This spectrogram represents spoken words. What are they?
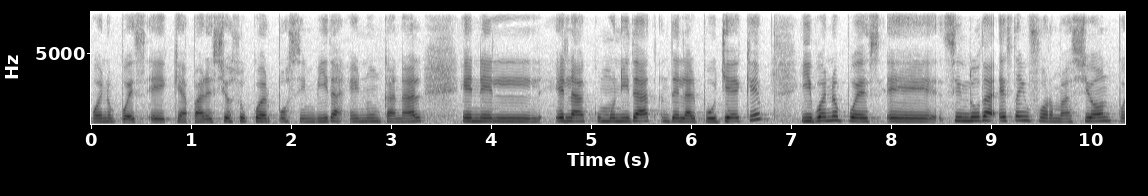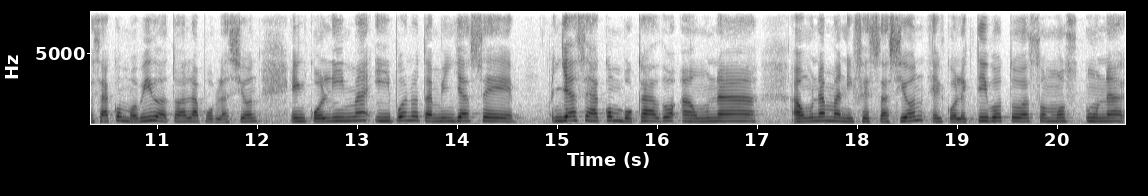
bueno, pues que apareció su cuerpo sin vida en un canal en, el, en la comunidad del Alpuyeque. Y, bueno, pues sin duda esta información pues ha conmovido a toda la población en Colima. Y, bueno, también ya se ya se ha convocado a una, a una manifestación. El colectivo Todas Somos Una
